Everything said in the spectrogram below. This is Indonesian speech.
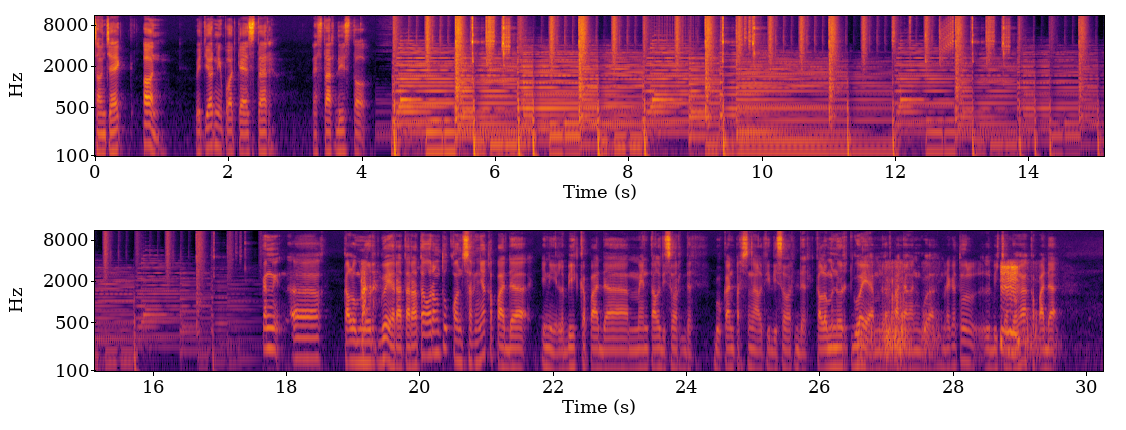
Soundcheck on with your new podcaster. Let's start this talk. Kan eh, kalau menurut gue ya rata-rata orang tuh concernnya kepada ini lebih kepada mental disorder bukan personality disorder. Kalau menurut gue ya, menurut pandangan gue, mereka tuh lebih condongnya kepada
